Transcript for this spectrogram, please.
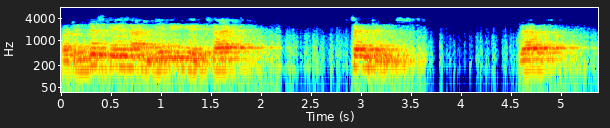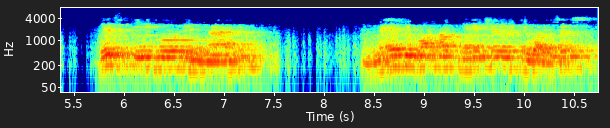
But in this case, I am giving the exact sentence that this ego in man may be one of nature's devices.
